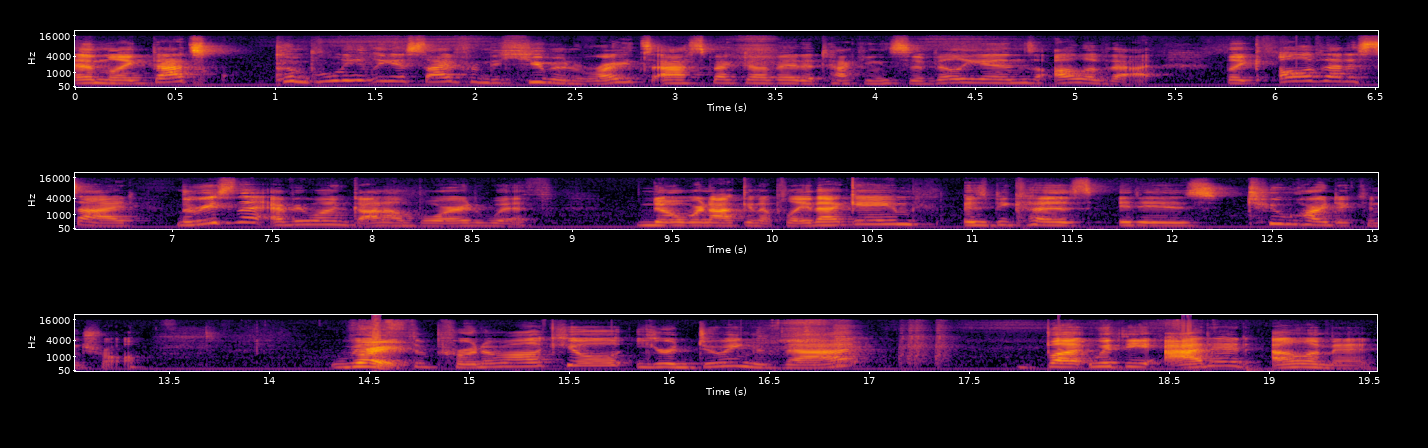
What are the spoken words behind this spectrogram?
And like that's completely aside from the human rights aspect of it, attacking civilians, all of that. Like all of that aside, the reason that everyone got on board with no, we're not going to play that game is because it is too hard to control. With Right. the protomolecule, you're doing that, but with the added element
